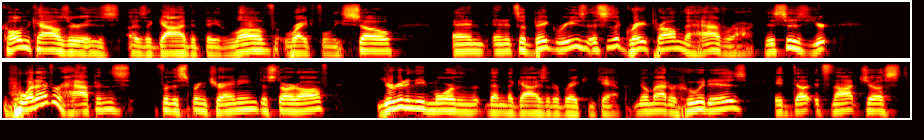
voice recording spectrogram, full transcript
Colton Cowser is is a guy that they love, rightfully so, and and it's a big reason. This is a great problem to have, Rock. This is your whatever happens for the spring training to start off. you're going to need more than than the guys that are breaking camp. No matter who it is, it does. It's not just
